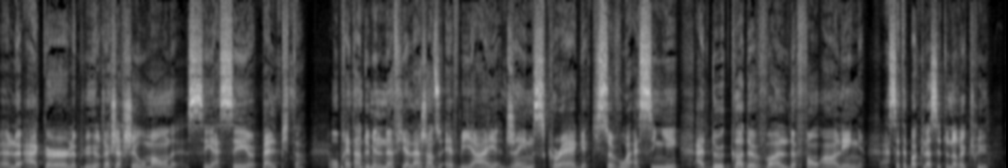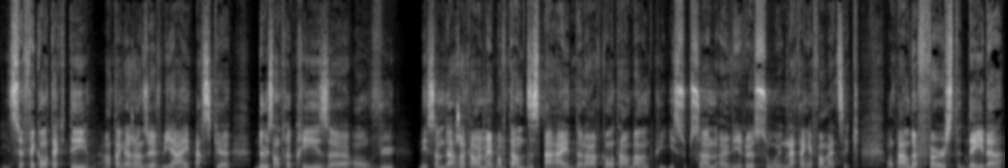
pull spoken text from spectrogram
euh, le hacker le plus recherché au monde, c'est assez euh, palpitant. Au printemps 2009, il y a l'agent du FBI, James Craig, qui se voit assigné à deux cas de vol de fonds en ligne. À cette époque-là, c'est une recrue. Il se fait contacter en tant qu'agent du FBI parce que deux entreprises euh, ont vu des sommes d'argent quand même mhm. importantes disparaître de leur compte en banque, puis ils soupçonnent un virus ou une attaque informatique. On parle de First Data,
